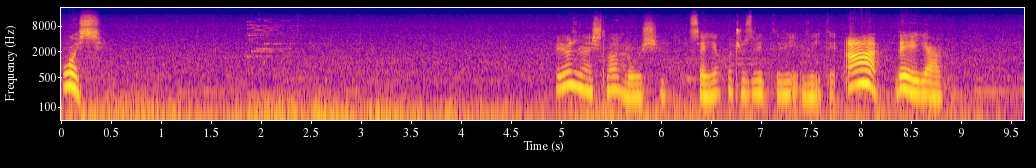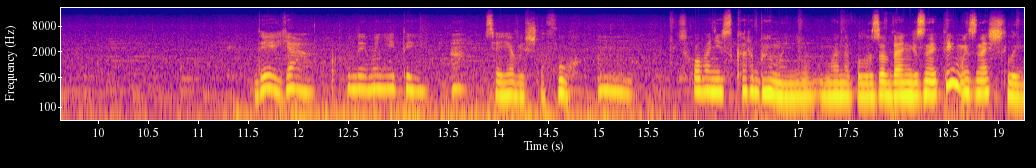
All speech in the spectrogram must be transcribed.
Ось. Я знайшла гроші. Все, я хочу звідти вийти. А, де я? Де я? Куди мені йти? Все, я вийшла. Фух. Сховані скарби мені. У мене було завдання знайти, ми знайшли.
